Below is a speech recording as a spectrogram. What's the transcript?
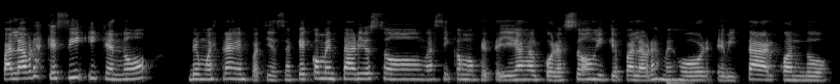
palabras que sí y que no demuestran empatía? O sea, ¿qué comentarios son así como que te llegan al corazón y qué palabras mejor evitar cuando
